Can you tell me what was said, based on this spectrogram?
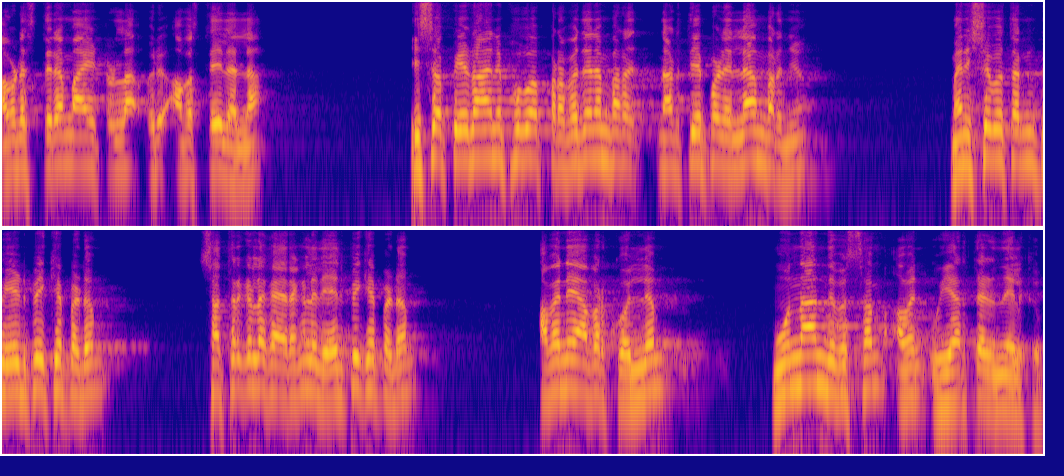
അവിടെ സ്ഥിരമായിട്ടുള്ള ഒരു അവസ്ഥയിലല്ല. ഈശോ പീഡാനുഭവ പ്രവചനം പറ നടത്തിയപ്പോഴെല്ലാം പറഞ്ഞു മനുഷ്യപുത്രൻ പീഡിപ്പിക്കപ്പെടും ശത്രുക്കളുടെ കരങ്ങളിൽ ഏൽപ്പിക്കപ്പെടും അവനെ അവർ കൊല്ലും മൂന്നാം ദിവസം അവൻ ഉയർത്തെഴുന്നേൽക്കും.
